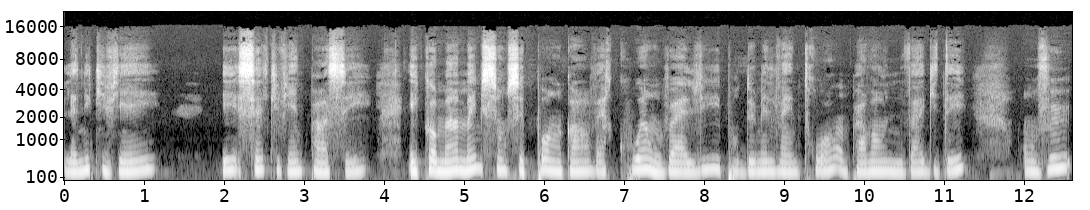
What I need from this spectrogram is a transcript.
l'année qui vient et celle qui vient de passer et comment, même si on ne sait pas encore vers quoi on veut aller pour 2023, on peut avoir une vague idée. On veut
